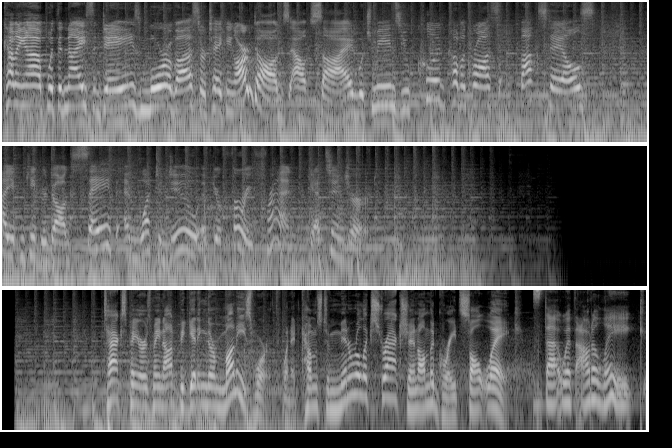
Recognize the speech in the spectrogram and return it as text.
Coming up with the nice days, more of us are taking our dogs outside, which means you could come across foxtails how you can keep your dog safe, and what to do if your furry friend gets injured. Taxpayers may not be getting their money's worth when it comes to mineral extraction on the Great Salt Lake. That without a lake,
